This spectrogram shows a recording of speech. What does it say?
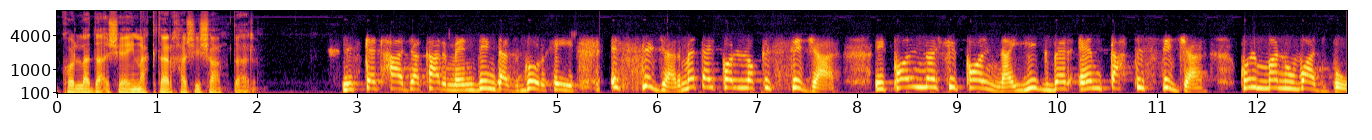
ikollha daqsxejn aktar ħaxix aħdar? L-istess ħaġa Carmen, din da żgur hi, is-siġar, meta jkollok is-siġar. Ikollna x'ikollna, jikber hemm taħt is-siġar. Kull ma nwaddbu,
